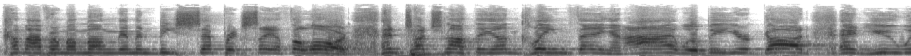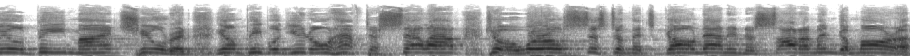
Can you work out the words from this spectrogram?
Come out from among them and be separate, saith the Lord, and touch not the unclean thing, and I will be your God, and you will be my children. Young people, you don't have to sell out to a world system that's gone down into Sodom and Gomorrah.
